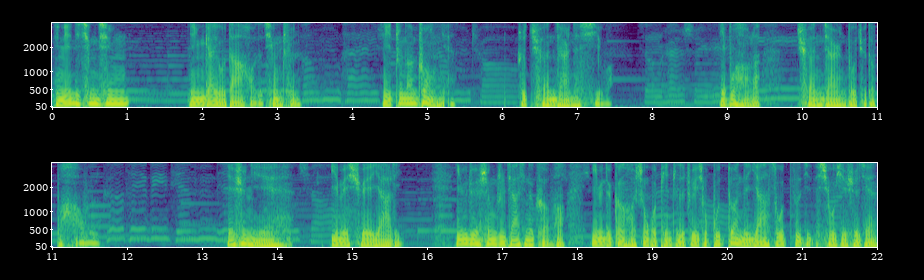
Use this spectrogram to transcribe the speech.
你年纪轻轻，你应该有大好的青春，你正当壮年，是全家人的希望。你不好了，全家人都觉得不好了。也许你因为学业压力。因为对升职加薪的渴望，因为对更好生活品质的追求，不断的压缩自己的休息时间，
